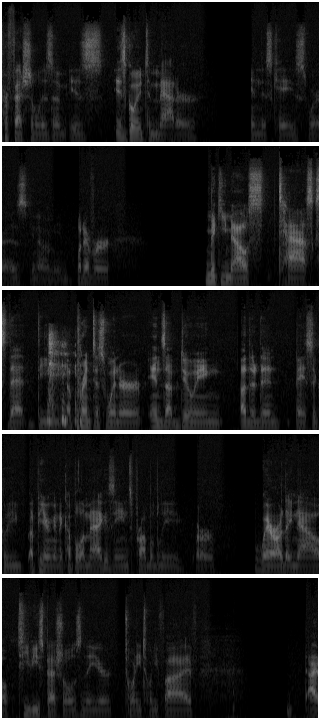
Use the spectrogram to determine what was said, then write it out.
professionalism is is going to matter in this case. Whereas, you know, I mean, whatever Mickey Mouse tasks that the apprentice winner ends up doing, other than basically appearing in a couple of magazines, probably, or where are they now? TV specials in the year 2025. I,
